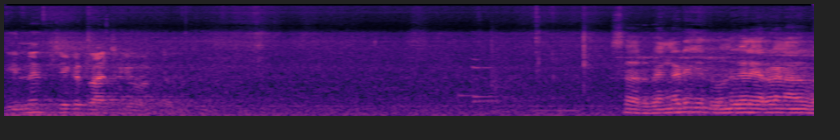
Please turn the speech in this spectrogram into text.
దీన్నే చీకటి రాజకీయం అంటారు. సార్ వెంకటగిరి రెండు వేల ఇరవై నాలుగు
